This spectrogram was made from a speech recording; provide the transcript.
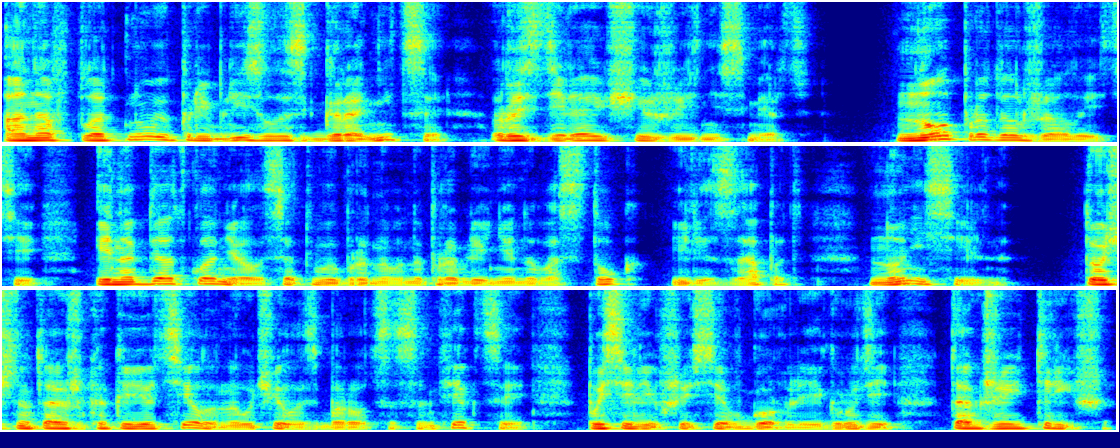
она вплотную приблизилась к границе, разделяющей жизнь и смерть. Но продолжала идти, иногда отклонялась от выбранного направления на восток или запад, но не сильно. Точно так же, как ее тело научилось бороться с инфекцией, поселившейся в горле и груди, так же и Триша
